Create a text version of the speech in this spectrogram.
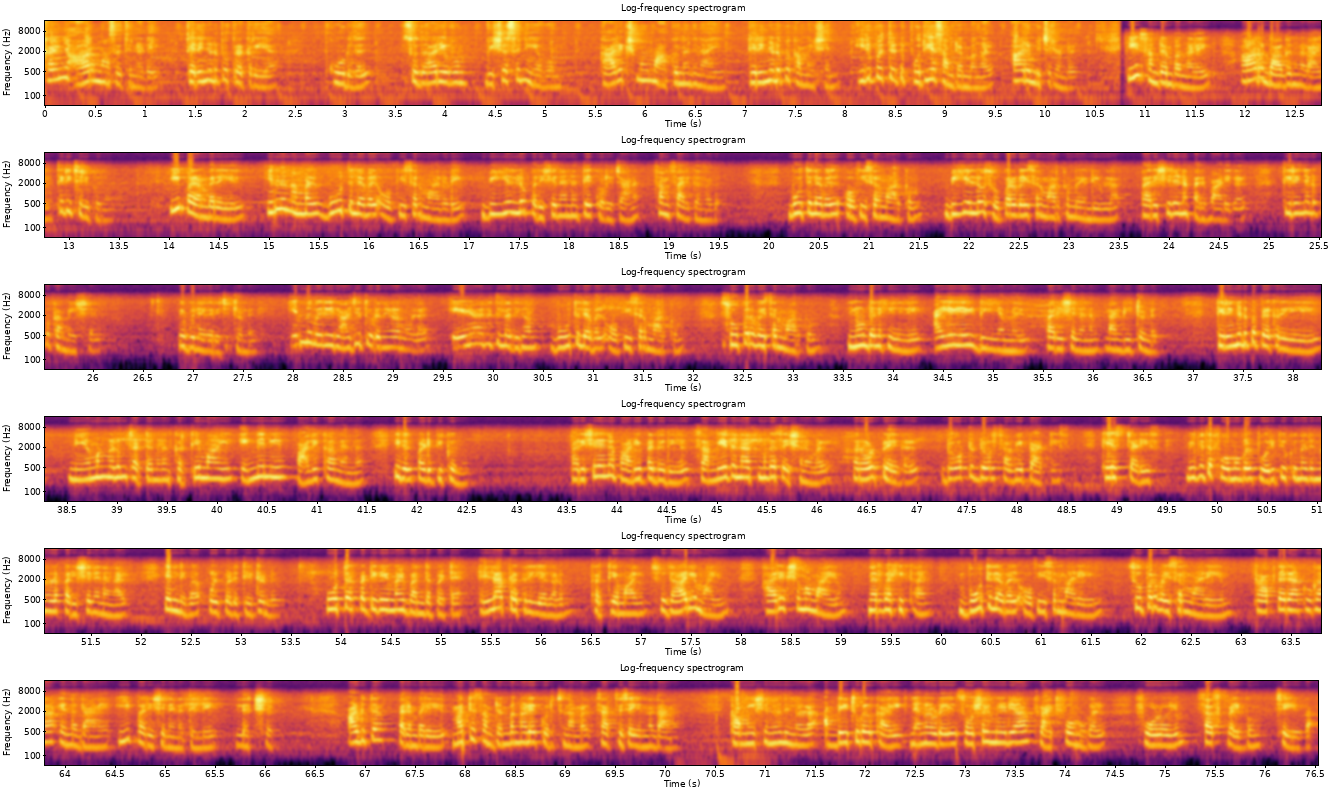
കഴിഞ്ഞ ആറ് മാസത്തിനിടെ തെരഞ്ഞെടുപ്പ് പ്രക്രിയ കൂടുതൽ സുതാര്യവും വിശ്വസനീയവും കാര്യക്ഷമവുമാക്കുന്നതിനായി തിരഞ്ഞെടുപ്പ് കമ്മീഷൻ ഇരുപത്തെട്ട് പുതിയ സംരംഭങ്ങൾ ആരംഭിച്ചിട്ടുണ്ട്. ഈ സംരംഭങ്ങളെ ആറ് ഭാഗങ്ങളായി തിരിച്ചിരിക്കുന്നു. ഈ പരമ്പരയിൽ ഇന്ന് നമ്മൾ ബൂത്ത് ലെവൽ ഓഫീസർമാരുടെ ബി എൽ ഒ പരിശീലനത്തെക്കുറിച്ചാണ് സംസാരിക്കുന്നത്. ബൂത്ത് ലെവൽ ഓഫീസർമാർക്കും ബി എൽ ഒ സൂപ്പർവൈസർമാർക്കും വേണ്ടിയുള്ള പരിശീലന പരിപാടികൾ തിരഞ്ഞെടുപ്പ് കമ്മീഷൻ വിപുലീകരിച്ചിട്ടുണ്ട്. ഇന്ന് വരെ രാജ്യത്തുടനീളമുള്ള ഏഴായിരത്തിലധികം ബൂത്ത് ലെവൽ ഓഫീസർമാർക്കും സൂപ്പർവൈസർമാർക്കും ന്യൂഡൽഹിയിലെ ഐ ഐ ഐ ഡി എമ്മിൽ പരിശീലനം നൽകിയിട്ടുണ്ട്. തിരഞ്ഞെടുപ്പ് പ്രക്രിയയിൽ നിയമങ്ങളും ചട്ടങ്ങളും കൃത്യമായി എങ്ങനെ പാലിക്കാമെന്ന് ഇതിൽ പഠിപ്പിക്കുന്നു. പരിശീലന പാഠ്യപദ്ധതിയിൽ സംവേദനാത്മക സെഷനുകൾ role പ്ലേകൾ door to door survey practice case studies വിവിധ ഫോമുകൾ പൂരിപ്പിക്കുന്നതിനുള്ള പരിശീലനങ്ങൾ എന്നിവ ഉൾപ്പെടുത്തിയിട്ടുണ്ട്. വോട്ടർ പട്ടികയുമായി ബന്ധപ്പെട്ട് എല്ലാ പ്രക്രിയകളും കൃത്യമായും സുതാര്യമായും കാര്യക്ഷമമായും നിർവഹിക്കാൻ ബൂത്ത് ലെവൽ ഓഫീസർമാരെയും സൂപ്പർവൈസർമാരെയും പ്രാപ്തരാക്കുക എന്നതാണ് ഈ പരിശീലനത്തിന്റെ ലക്ഷ്യം. അടുത്ത പരമ്പരയിൽ മറ്റ് സംരംഭങ്ങളെക്കുറിച്ച് നമ്മൾ ചർച്ച ചെയ്യുന്നതാണ്. കമ്മീഷനിൽ നിന്നുള്ള അപ്ഡേറ്റുകൾക്കായി ഞങ്ങളുടെ സോഷ്യൽ മീഡിയ പ്ലാറ്റ്ഫോമുകൾ ഫോളോയും സബ്സ്ക്രൈബും ചെയ്യുക.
